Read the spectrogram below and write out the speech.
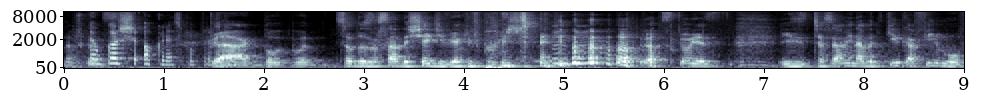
na przykład... Miał gorszy okres po prostu. Tak, bo, bo co do zasady siedzi w jakimś pomieszczeniu, Mhm. po prostu jest. I czasami nawet kilka filmów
